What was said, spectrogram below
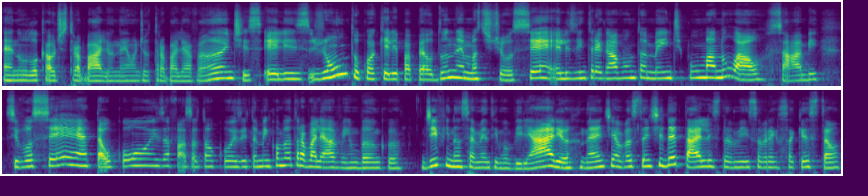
é, no local de trabalho, né, onde eu trabalhava antes, eles, junto com aquele papel do NEMAS-TOC, eles entregavam também, tipo, um manual, sabe? Se você é tal coisa, faça tal coisa. E também, como eu trabalhava em banco de financiamento imobiliário, né, tinha bastante detalhes também sobre essa questão,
